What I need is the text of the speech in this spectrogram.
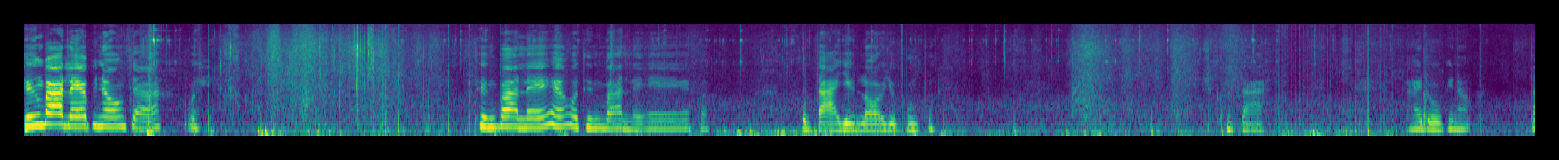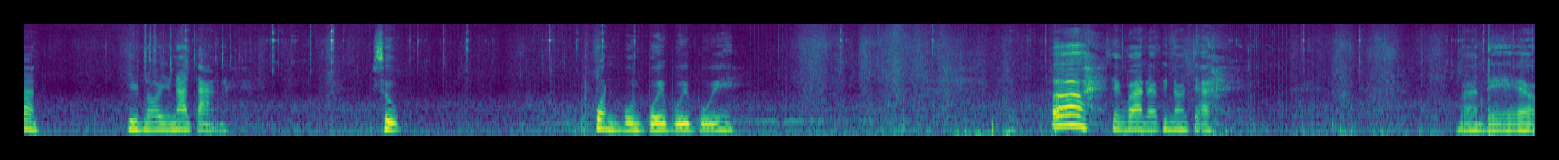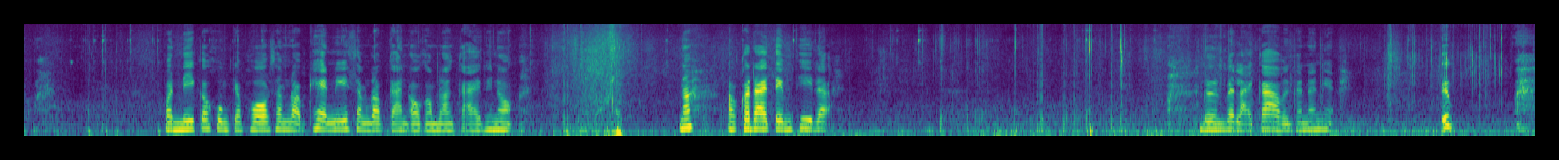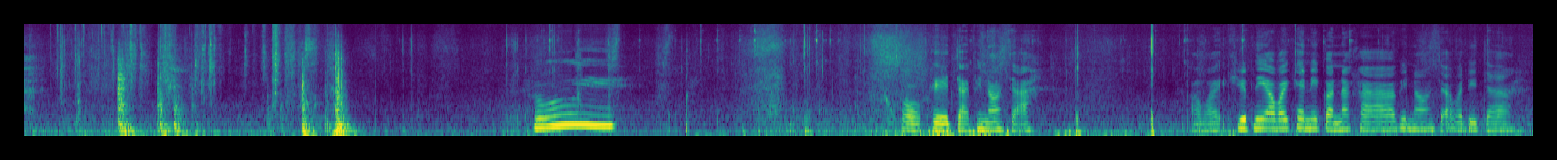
ถึงบ้านแล้วพี่น้องจ๋าถึงบ้านแล้วถึงบ้านแล้วคุณตายืนรออยู่บุญปุ่นคุณตา ให้ดูพี่น้องต้านยืนรออยู่หน้าต่าง สูบพ่นบุญบุยบุยบุยเอ้ยถึงบ้านแล้วพี่น้องจ๋า บ้านแล้ว วันนี้ก็คงจะพอสำหรับแค่นี้สำหรับการออกกำลังกายพี่น้องนะเราก็ได้เต็มที่แล้ว เดินไปหลายก้าวเหมือนกันนะเนี่ยอึ๊บหุยโอเคจ้ะพี่น้องจ๋า เอาไว้คลิปนี้เอาไว้แค่นี้ก่อนนะคะ พี่น้องจ้าสวัสดีจ้า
